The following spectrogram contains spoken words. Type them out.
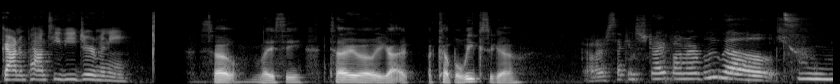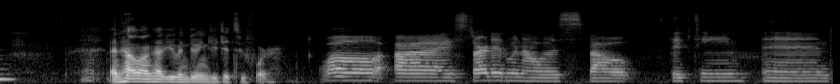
Ground and Pound TV Germany. So, Lacey, tell you what we got a couple weeks ago. Got our second stripe on our blue belt. Mm. And how long have you been doing jiu-jitsu for? Well, I started when I was about 15 and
